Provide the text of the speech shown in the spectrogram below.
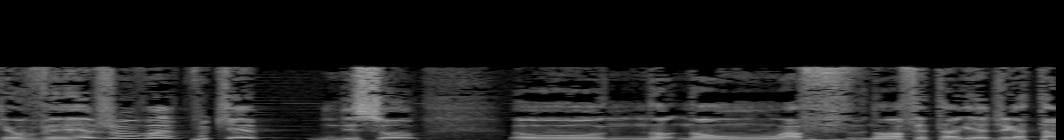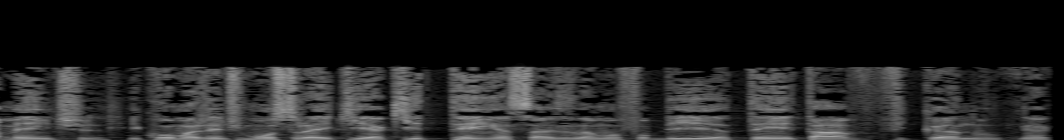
que eu vejo, né, porque isso ou não, não, não afetaria diretamente. E como a gente mostrou aí que aqui tem essa islamofobia, tem, tá ficando, né,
